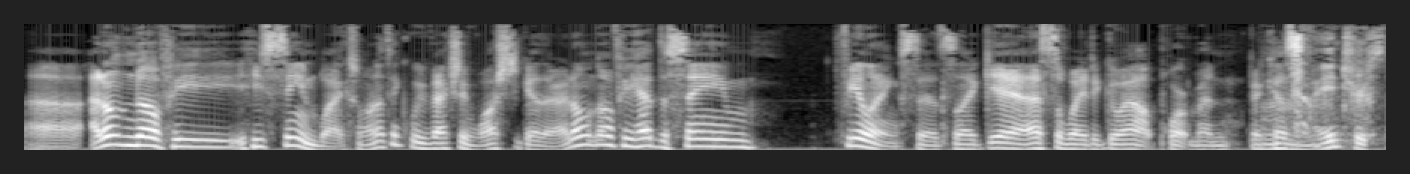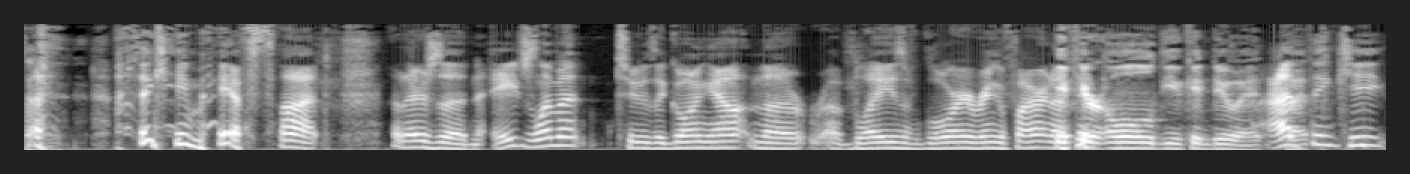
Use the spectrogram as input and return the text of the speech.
Uh, I don't know if he he's seen Black Swan. I think we've actually watched together. I don't know if he had the same feelings. That it's like, yeah, that's the way to go out, Portman, because Interesting. I think he may have thought there's an age limit to the going out in the uh, blaze of glory, ring of fire. And I if think, you're old, you can do it. I but- think he,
